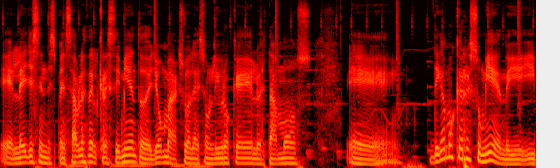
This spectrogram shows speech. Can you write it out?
eh, leyes indispensables del crecimiento de John Maxwell. Es un libro que lo estamos, eh, digamos que resumiendo y,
